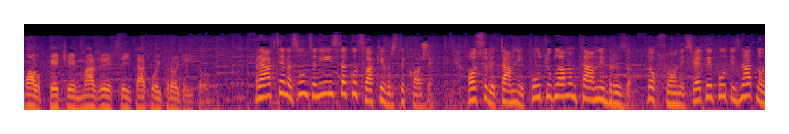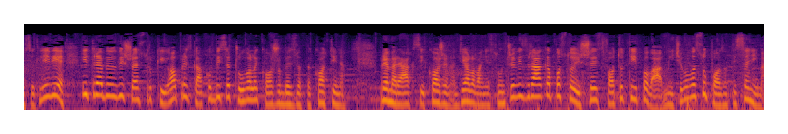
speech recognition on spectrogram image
malo peče, maže se i tako i prođe i to. Reakcija na sunce nije ista kod svake vrste kože. Osobe tamnije puti uglavnom tamne brzo, dok su one svjetlije puti znatno osjetljivije i trebaju više struki kako bi sačuvale kožu bez opekotina. Prema reakciji kože na djelovanje sunčevih zraka postoji šest fototipova, a mi ćemo vas upoznati sa njima.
